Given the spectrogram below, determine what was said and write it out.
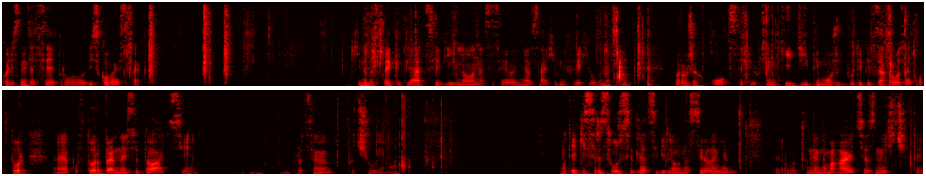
колісниця це про військовий аспект. Які небезпеки для цивільного населення в західних регіонах від ворожих обстрілів. Жінки, діти можуть бути під загрозою. Повтор, е, повтор певної ситуації. Про це ми почуємо. От якісь ресурси для цивільного населення, е, от вони намагаються знищити.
